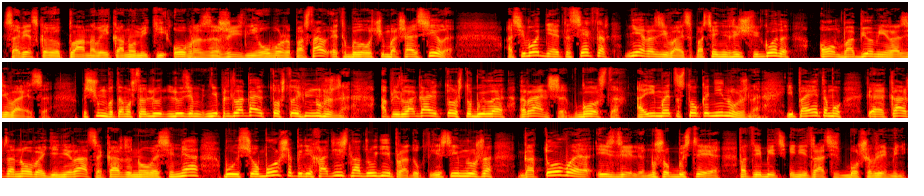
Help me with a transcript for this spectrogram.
советской плановой экономики, образа жизни, образа поставок, это была очень большая сила. А сегодня этот сектор не развивается. Последние 3-4 года он в объеме не развивается. Почему? Потому что лю- людям не предлагают то, что им нужно, а предлагают то, что было раньше, в ГОСТах. А им это столько не нужно. И поэтому э, каждая новая генерация, каждая новая семья будет все больше переходить на другие продукты. Если им нужно готовое изделие, ну, чтобы быстрее потребить и не тратить больше времени,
